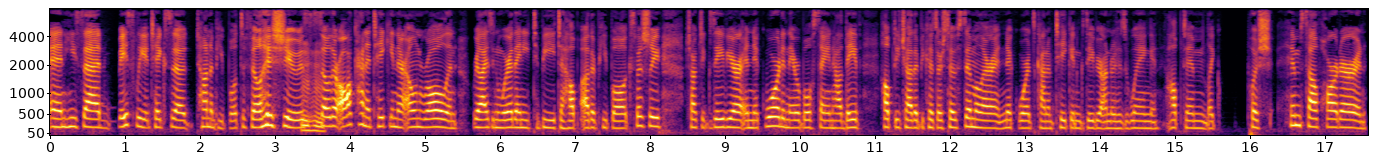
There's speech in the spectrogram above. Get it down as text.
and he said basically it takes a ton of people to fill his shoes. Mhm. So they're all kind of taking their own role and realizing where they need to be to help other people. Especially, I talked to Xavier and Nick Ward and they were both saying how they've helped each other because they're so similar. And Nick Ward's kind of taken Xavier under his wing and helped him, like, push himself harder and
